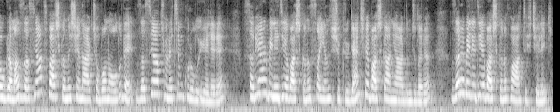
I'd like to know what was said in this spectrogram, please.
Programa Zasiyat Başkanı Şener Çobanoğlu ve Zasiyat Yönetim Kurulu üyeleri, Sarıyer Belediye Başkanı Sayın Şükrü Genç ve Başkan Yardımcıları, Zara Belediye Başkanı Fatih Çelik,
